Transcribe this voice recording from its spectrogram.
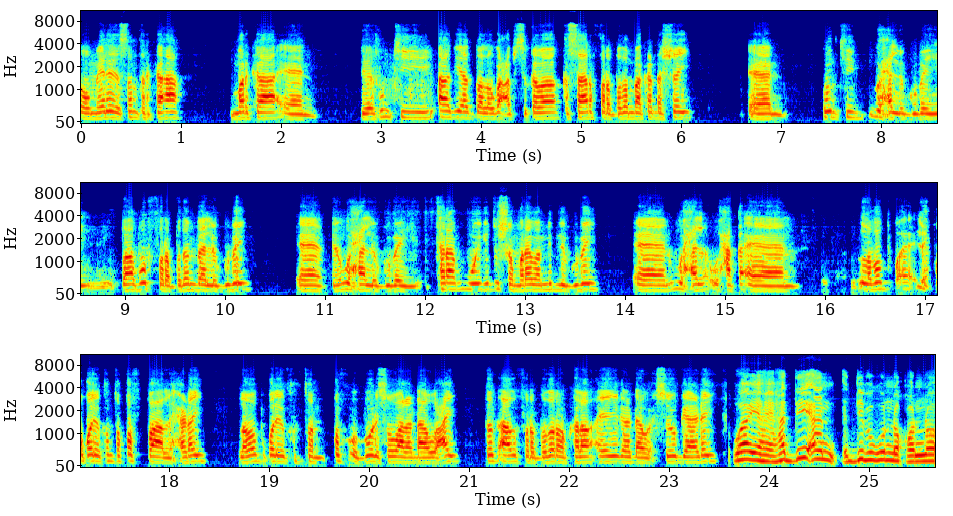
oo meelaheeda centerka ah. Marka dee runtii aad iyo aad baa looga cabsi qabaa khasaare fara badan baa ka dhashay. Runtii waxaa la gubay baabuur fara badan baa la gubay. Waxaa la gubay trump weygii dusha maray baa mid la gubay lix boqol iyo konton qof baa la xidhay laba boqol iyo konton qof oo boolis waa la dhaawacay. Dad aad u fara badan oo kale ayaa iyagana dhaawac soo gaadhay waayahay haddii aan dib ugu noqonno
